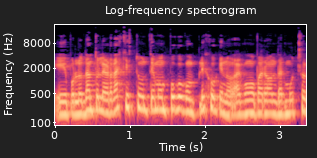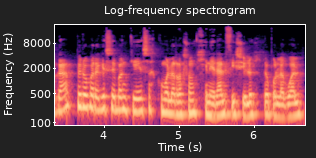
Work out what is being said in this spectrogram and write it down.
Eh, por lo tanto, la verdad es que esto es un tema un poco complejo que no da como para ahondar mucho acá, pero para que sepan que esa es como la razón general fisiológica por la cual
